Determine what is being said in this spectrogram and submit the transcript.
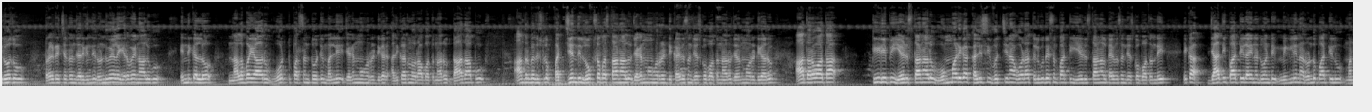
ఈరోజు ప్రకటించడం జరిగింది. రెండు వేల ఇరవై నాలుగు ఎన్నికల్లో నలభై ఆరు ఓట్ పర్సెంట్ తోటి మళ్ళీ జగన్మోహన్ రెడ్డి గారు అధికారంలో రాబోతున్నారు. దాదాపు ఆంధ్రప్రదేశ్లో పద్దెనిమిది లోక్సభ స్థానాలు జగన్మోహన్ రెడ్డి కైవసం చేసుకోబోతున్నారు. జగన్మోహన్ రెడ్డి గారు ఆ తర్వాత టీడీపీ ఏడు స్థానాలు ఉమ్మడిగా కలిసి వచ్చినా కూడా తెలుగుదేశం పార్టీ ఏడు స్థానాలు కైవసం చేసుకోబోతుంది. ఇక జాతి పార్టీలు అయినటువంటి మిగిలిన రెండు పార్టీలు మన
